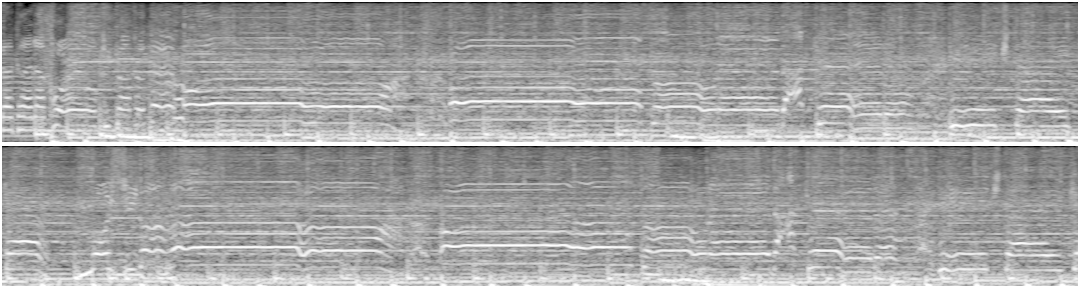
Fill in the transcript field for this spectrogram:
だから声を聞かせて Oh, oh, それだけで生きていけもう一度 Oh, それだけで生きていけ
